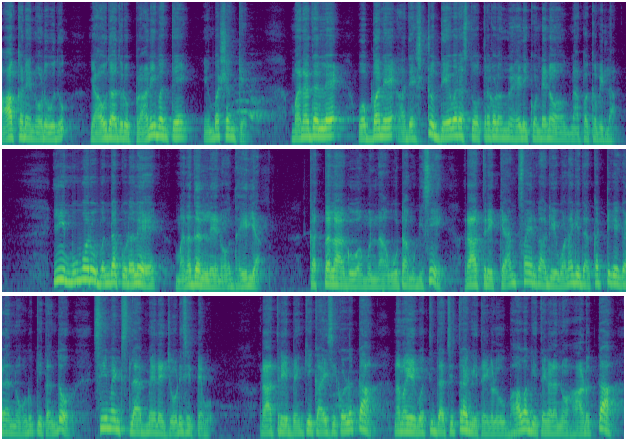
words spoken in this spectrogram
ಆ ಕಡೆ ನೋಡುವುದು ಯಾವುದಾದರೂ ಪ್ರಾಣಿ ಬಂತೆ ಎಂಬ ಶಂಕೆ. ಮನದಲ್ಲೇ ಒಬ್ಬನೇ ಅದೆಷ್ಟು ದೇವರ ಸ್ತೋತ್ರಗಳನ್ನು ಹೇಳಿಕೊಂಡೇನೋ ಜ್ಞಾಪಕವಿಲ್ಲ. ಈ ಮೂವರು ಬಂದ ಕೂಡಲೇ ಮನದಲ್ಲೇನೋ ಧೈರ್ಯ. ಕತ್ತಲಾಗುವ ಮುನ್ನ ಊಟ ಮುಗಿಸಿ ರಾತ್ರಿ ಕ್ಯಾಂಪ್ ಫೈರ್ಗಾಗಿ ಒಣಗಿದ ಕಟ್ಟಿಗೆಗಳನ್ನು ಹುಡುಕಿ ತಂದು ಸಿಮೆಂಟ್ ಸ್ಲ್ಯಾಬ್ ಮೇಲೆ ಜೋಡಿಸಿಟ್ಟೆವು. ರಾತ್ರಿ ಬೆಂಕಿ ಕಾಯಿಸಿಕೊಳ್ಳುತ್ತಾ ನಮಗೆ ಗೊತ್ತಿದ್ದ ಚಿತ್ರಗೀತೆಗಳು, ಭಾವಗೀತೆಗಳನ್ನು ಹಾಡುತ್ತಾ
